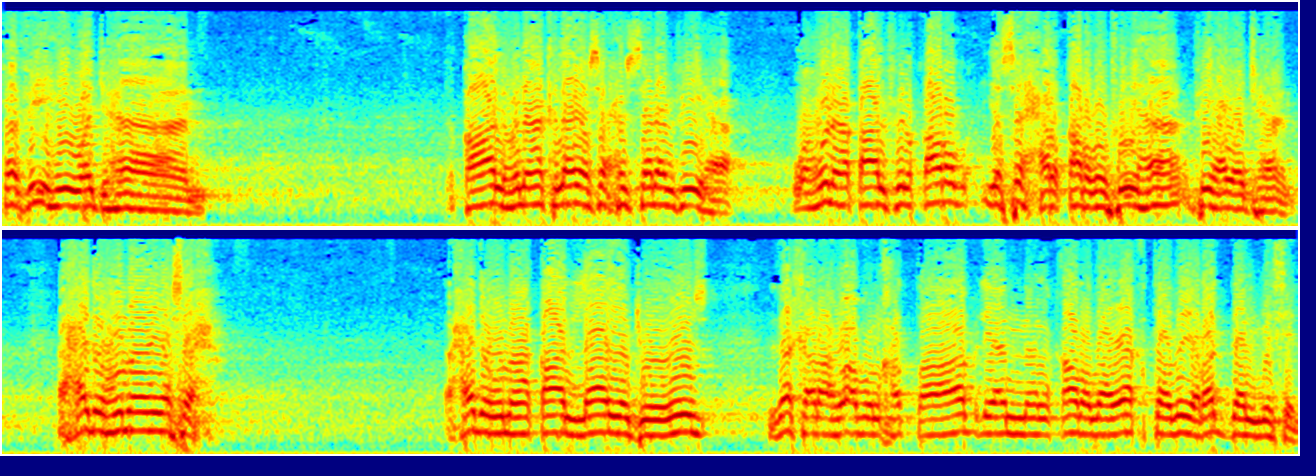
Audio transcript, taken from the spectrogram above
ففيه وجهان. قال هناك لا يصح السلم فيها وهنا قال في القرض يصح القرض فيها فيها وجهان. أحدهما يصح. أحدهما قال لا يجوز ذكره أبو الخطاب لأن القرض يقتضي رد المثل.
